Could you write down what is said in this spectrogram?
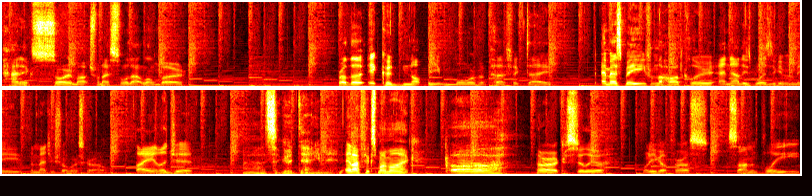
panicked so much when I saw that longbow. Brother, it could not be more of a perfect day. MSB from the hard clue, and now these boys are giving me the magic shortbow scroll. Like legit. Uh, it's a good day, man. And I fixed my mic. Oh, all right, Krystilia, what do you got for us? Simon, please.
